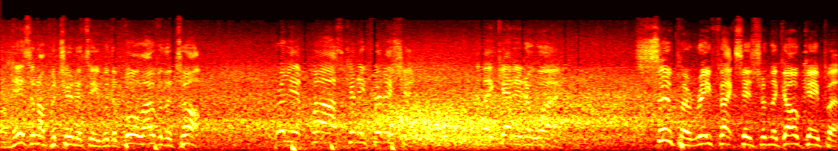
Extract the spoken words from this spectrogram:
Well, here's an opportunity with the ball over the top. Brilliant pass, can he finish it? And they get it away. Super reflexes from the goalkeeper.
